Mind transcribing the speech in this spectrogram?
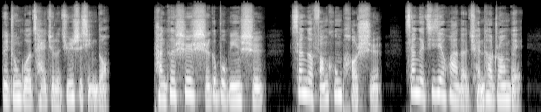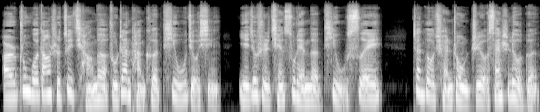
对中国采取了军事行动。坦克师十个步兵师，三个防空炮师，三个机械化的全套装备。而中国当时最强的主战坦克 T 五九型，也就是前苏联的 T 五四 A，战斗权重只有三十六吨。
